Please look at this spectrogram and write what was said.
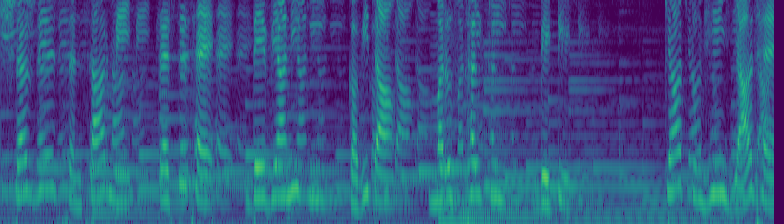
श्रव्य संसार में प्रस्तुत है देवयानी की कविता मरुस्थल की बेटी। क्या तुम्हें याद है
